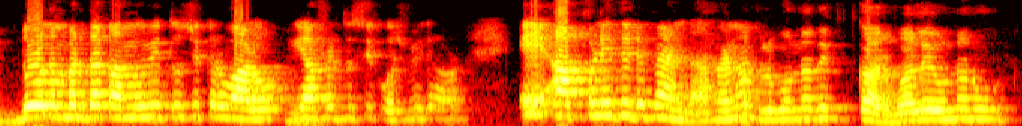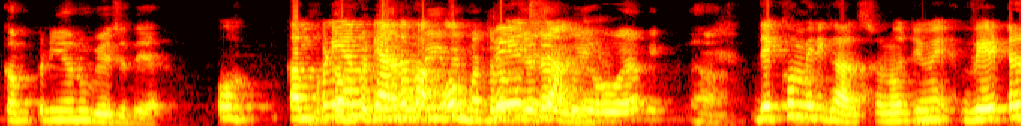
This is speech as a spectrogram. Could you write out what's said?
ਦੋ ਨੰਬਰ ਦਾ ਕੰਮ ਵੀ ਤੁਸੀਂ ਕਰਵਾ ਲਓ ਜਾਂ ਫਿਰ ਤੁਸੀਂ ਕੁਝ ਵੀ ਕਰਵਾ ਲਓ। ਇਹ ਆਪਣੇ ਤੇ ਡਿਪੈਂਡ ਆ ਹਨਾ? ਮਤਲਬ ਉਹਨਾਂ ਦੇ ਘਰ ਵਾਲੇ ਉਹਨਾਂ ਨੂੰ ਕੰਪਨੀਆਂ ਨੂੰ ਵੇਚਦੇ ਆ। ਉਹ ਕੰਪਨੀਆਂ ਨੂੰ ਕਹਿੰਦਾ ਉਹ ਵੀ ਮਤਲਬ ਵੇਚ ਜਾਂਦੇ ਆ। ਉਹ ਹੈ ਵੀ ਹਾਂ। ਦੇਖੋ ਮੇਰੀ ਗੱਲ ਸੁਣੋ ਜਿਵੇਂ ਵੇਟਰ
